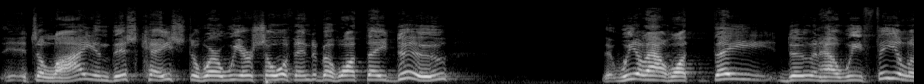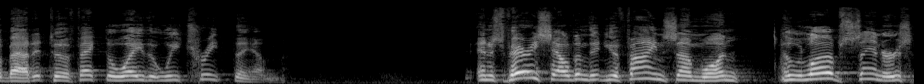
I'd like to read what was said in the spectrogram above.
it's a lie in this case to where we are so offended by what they do that we allow what they do and how we feel about it to affect the way that we treat them. And it's very seldom that you find someone who loves sinners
